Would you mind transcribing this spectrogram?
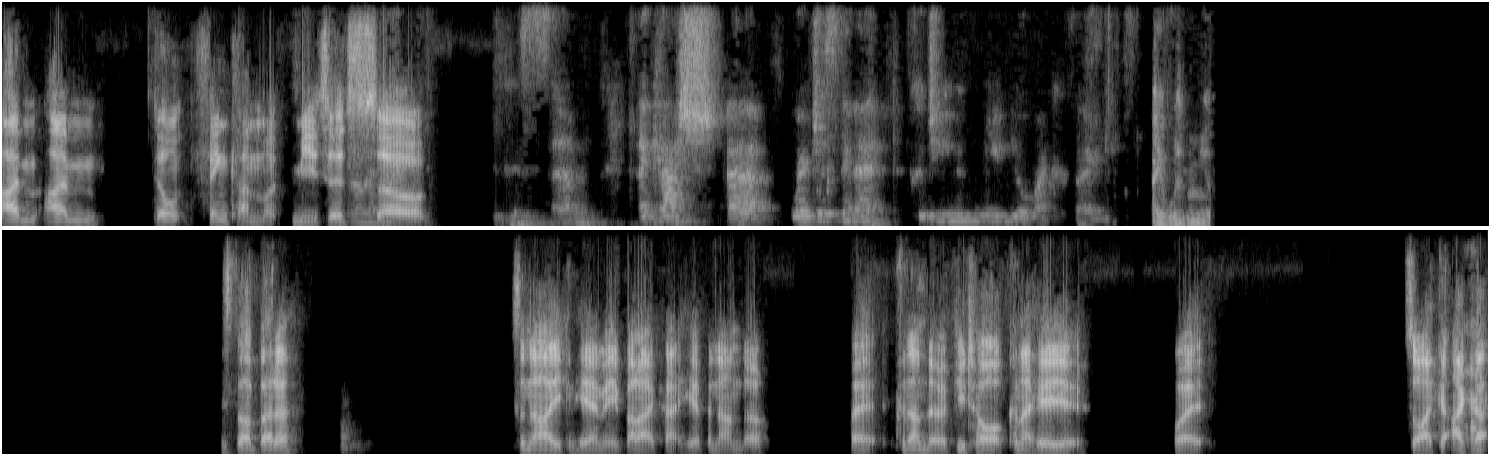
I'm I'm don't think I'm muted, oh, so. Because um, Akash, uh, we're just gonna. Could you mute your microphone? I will mute. Is that better? So now you can hear me, but I can't hear Fernando. Wait, Fernando, if you talk, can I hear you? Wait. So I can, I can.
